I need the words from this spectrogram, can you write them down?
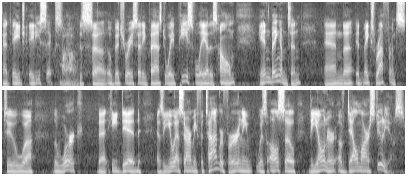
at age 86. Wow. His uh, obituary said he passed away peacefully at his home in Binghamton, and uh, it makes reference to uh, the work that he did as a U.S. Army photographer, and he was also the owner of Delmar Studios.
